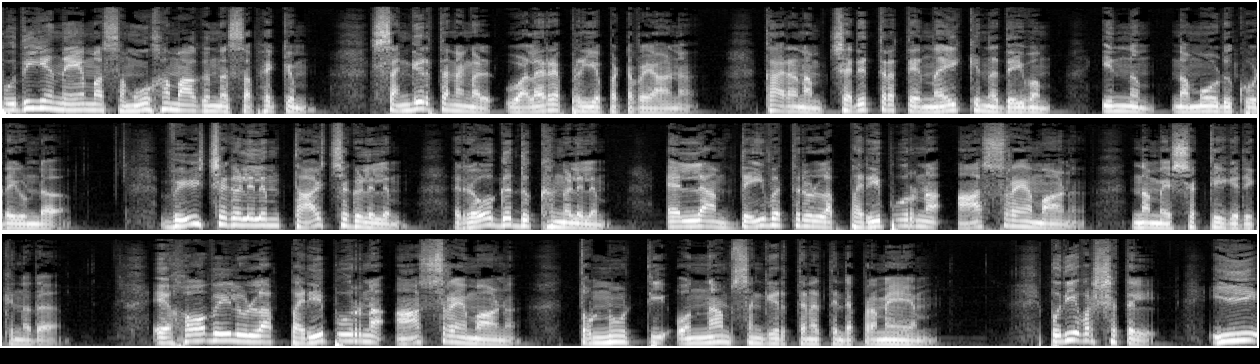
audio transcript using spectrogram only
പുതിയ നിയമ സമൂഹമാകുന്ന സഭയ്ക്കും സങ്കീർത്തനങ്ങൾ വളരെ പ്രിയപ്പെട്ടവയാണ്. കാരണം ചരിത്രത്തെ നയിക്കുന്ന ദൈവം ഇന്നും നമ്മോടു കൂടെയുണ്ട്. വീഴ്ചകളിലും താഴ്ചകളിലും രോഗദുഃഖങ്ങളിലും എല്ലാം ദൈവത്തിലുള്ള പരിപൂർണ ആശ്രയമാണ് നമ്മെ ശക്തീകരിക്കുന്നത്. യഹോവയിലുള്ള പരിപൂർണ ആശ്രയമാണ് തൊണ്ണൂറ്റി ഒന്നാം സങ്കീർത്തനത്തിന്റെ പ്രമേയം. പുതിയ വർഷത്തിൽ ഈ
